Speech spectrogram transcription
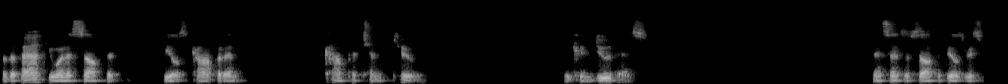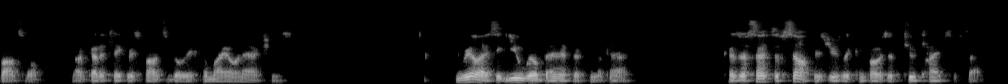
For the path, you want a self that feels confident, competent too. You can do this. And a sense of self that feels responsible. I've got to take responsibility for my own actions. Realize that you will benefit from the path. Because our sense of self is usually composed of two types of self.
